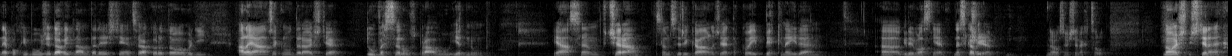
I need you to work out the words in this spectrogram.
nepochybuju, že David nám tady ještě něco jako do toho hodí, ale já řeknu teda ještě tu veselou zprávu jednu. Já jsem včera jsem si říkal, že je takový pěkný den, eh, kdy vlastně dneska... Či je. Já vlastně ještě nechcelo. No, ješ, ještě ne.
